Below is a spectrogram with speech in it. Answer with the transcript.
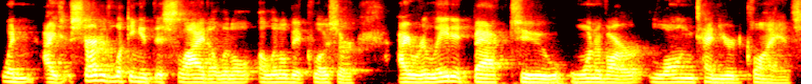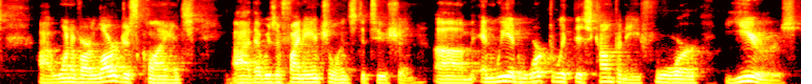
when I started looking at this slide a little a little bit closer, I related back to one of our long tenured clients, uh, one of our largest clients. Uh, that was a financial institution, um, and we had worked with this company for years,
